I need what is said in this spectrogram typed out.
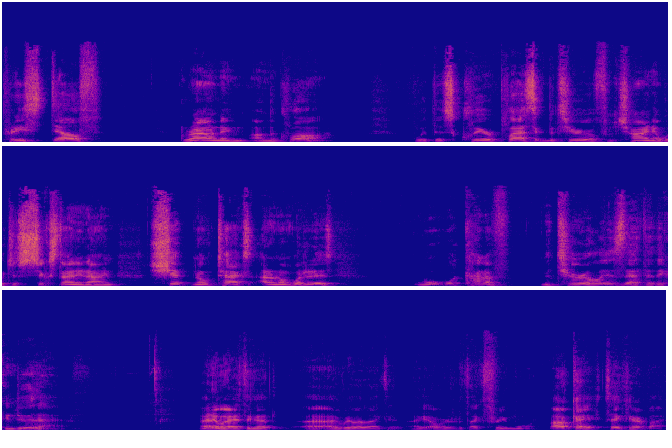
pretty stealth grounding on the claw with this clear plastic material from China, which is $6.99 ship, no tax. I don't know what it is. What, what kind of material is that that they can do that? Anyway, I think I, I really like it. I ordered like three more. Okay, take care. Bye.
